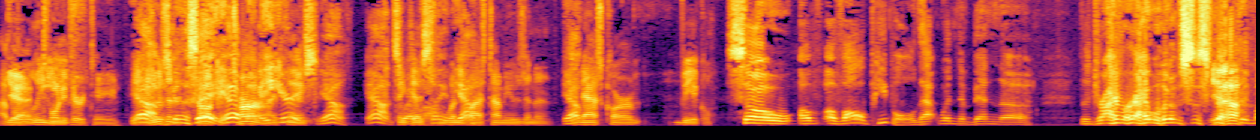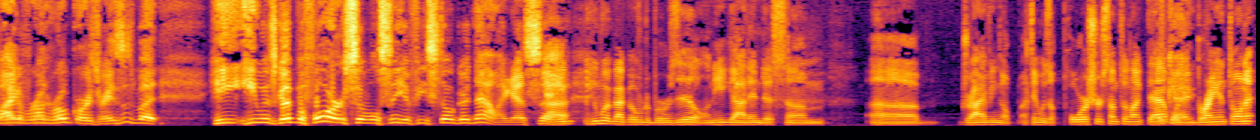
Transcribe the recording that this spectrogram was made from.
I Yeah, believe 2013. Yeah, I he was in a gonna truck say, at yeah, Turner, about eight I years. think. Yeah, yeah, I that's think what I that's when yeah. the last time he was in a Yep. NASCAR vehicle. So, of of all people, that wouldn't have been the the driver I would have suspected Yeah. might have run road course races, but he he was good before, so we'll see if he's still good now. I guess. Yeah, uh, he, he went back over to Brazil and he got into some uh, driving. A, I think it was a Porsche or something like that Okay. with Brandt on it.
